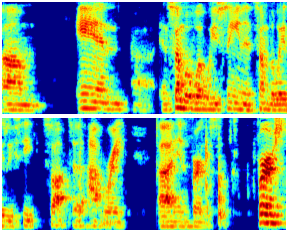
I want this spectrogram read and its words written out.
um, and uh, and some of what we've seen and some of the ways we've see, sought to operate uh, in Ferguson. First,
